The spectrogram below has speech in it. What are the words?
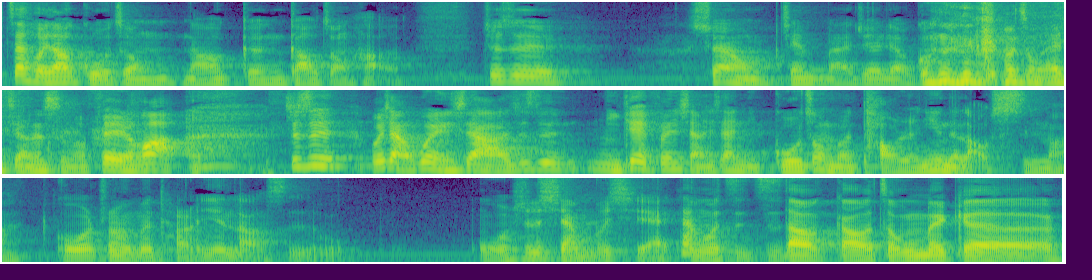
再回到国中，然后跟高中好了。就是虽然我们今天本来就在聊国中跟高中在讲什么废话，就是我想问一下，就是你可以分享一下你国中有没有讨人厌的老师吗？国中有没有讨人厌老师？我是想不起来，但我只知道高中那个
